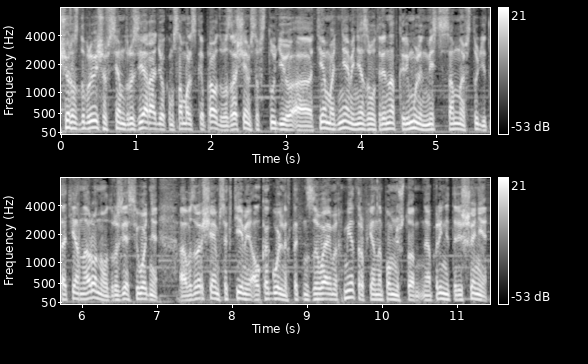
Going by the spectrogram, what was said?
Еще раз добрый вечер всем, друзья. Радио «Комсомольская правда». Возвращаемся в студию. А, Тема дня. Меня зовут Ренат Каримулин. Вместе со мной в студии Татьяна Аронова. Друзья, сегодня а, возвращаемся к теме алкогольных так называемых метров. Я напомню, что а, принято решение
